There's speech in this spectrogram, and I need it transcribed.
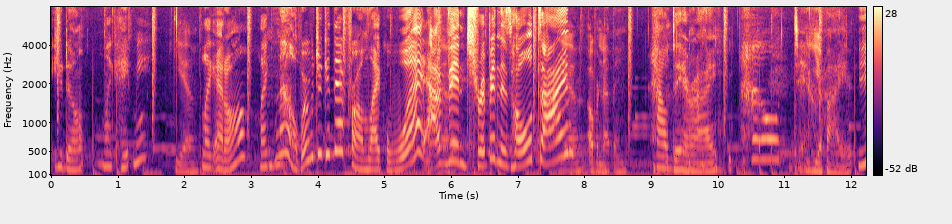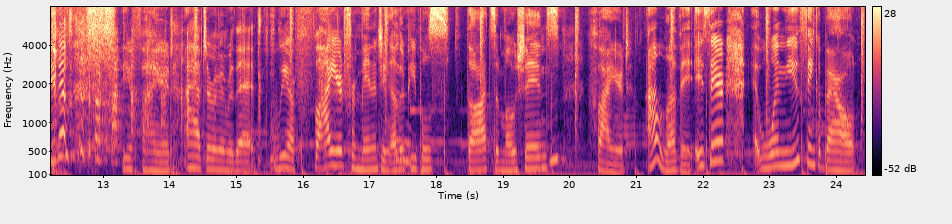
you don't like hate me Yeah. like at all? Like mm-hmm. no. Where would you get that from? Like what? I've been tripping this whole time. Yeah. Over nothing. How dare I? How dare You're fired. you know, you're fired. I have to remember that. We are fired from managing other people's thoughts, emotions. Fired. I love it. Is there, when you think about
